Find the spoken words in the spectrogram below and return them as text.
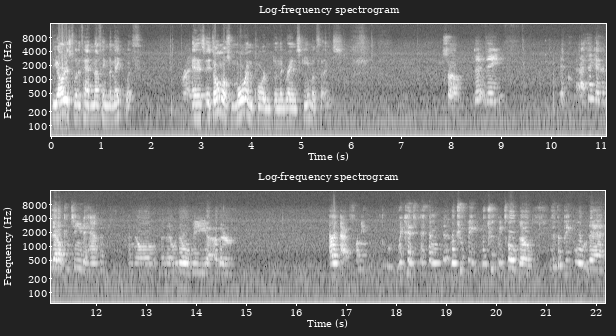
the artist would have had nothing to make with, Right. and it's it's almost more important in the grand scheme of things. So they, they it, I think it, that'll continue to happen, and and there, there will be uh, other. Or have. I mean, we could. And the truth be the truth be told, though, is that the people that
